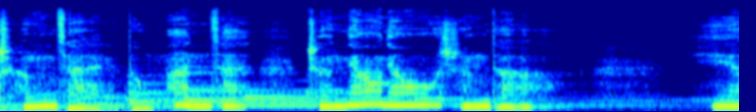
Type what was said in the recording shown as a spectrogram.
承载，都满载这袅袅无声的烟。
